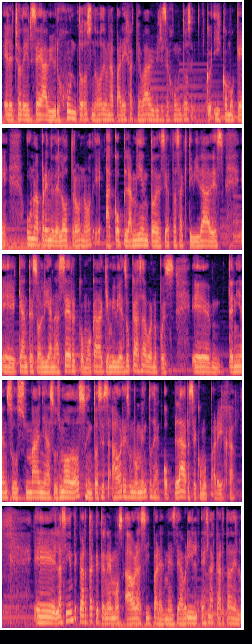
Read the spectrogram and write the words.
el hecho de irse a vivir juntos, ¿no? De una pareja que va a vivirse juntos y, como que uno aprende del otro, ¿no? De acoplamiento de ciertas actividades eh, que antes solían hacer, como cada quien vivía en su casa, bueno, pues eh, tenían sus mañas, sus modos, entonces ahora es un momento de acoplarse como pareja. Eh, la siguiente carta que tenemos ahora sí para el mes de abril es la carta del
